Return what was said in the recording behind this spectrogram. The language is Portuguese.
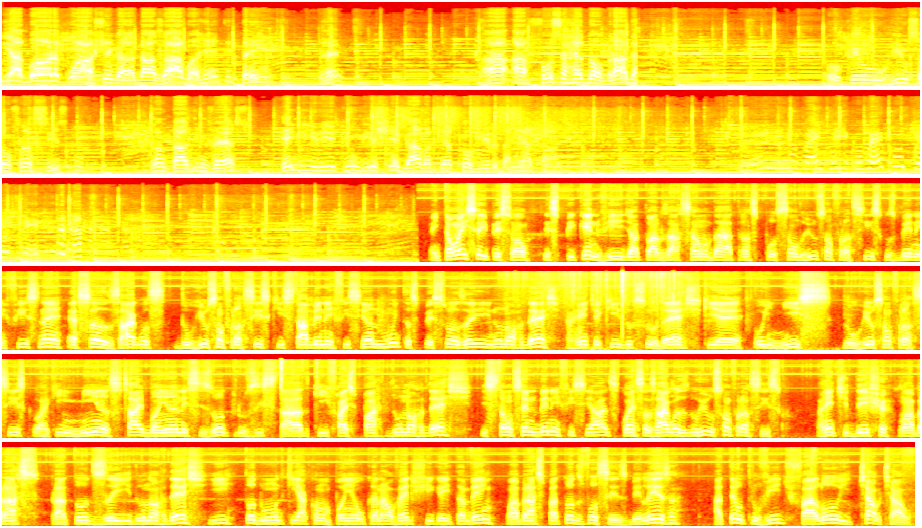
E agora, com a chegada das águas, a gente tem né, a, a força redobrada, porque o Rio São Francisco, cantado em verso, quem diria que um dia chegava aqui a torneira da minha casa. Menino, vai, vai com tudo mesmo. Então é isso aí, pessoal. Esse pequeno vídeo, atualização da transposição do Rio São Francisco, os benefícios, né? Essas águas do Rio São Francisco que está beneficiando muitas pessoas aí no Nordeste. A gente aqui do Sudeste, que é o início do Rio São Francisco, aqui em Minas, sai banhando esses outros estados que faz parte do Nordeste, estão sendo beneficiados com essas águas do Rio São Francisco. A gente deixa um abraço para todos aí do Nordeste e todo mundo que acompanha o canal Velho Chica aí também. Um abraço para todos vocês, beleza? Até outro vídeo, falou e tchau, tchau.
